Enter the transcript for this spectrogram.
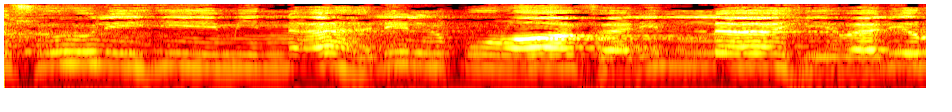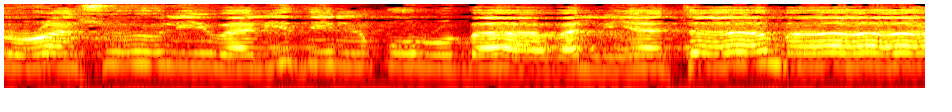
على رسوله من أهل القرى فلله وللرسول ولذي القربى واليتامى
